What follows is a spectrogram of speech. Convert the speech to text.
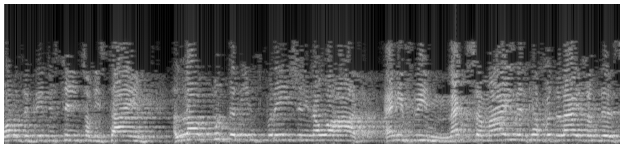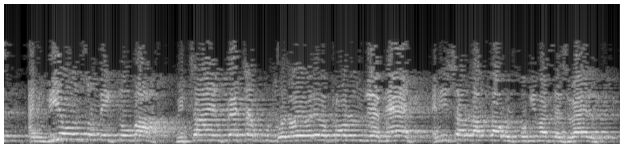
one of the greatest saints of his time. Allah put that inspiration in our heart. And if we maximize and capitalize on this and we also make tawbah, we try and patch up whatever problems we have had and inshallah Allah will forgive us as well.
